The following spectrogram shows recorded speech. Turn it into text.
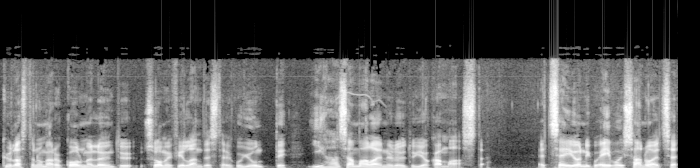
kylästä numero kolme löytyy Suomi Finlandista joku juntti, ihan samanlainen löytyy joka maasta. Että se ei, ole, niin kuin, ei voi sanoa, että se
